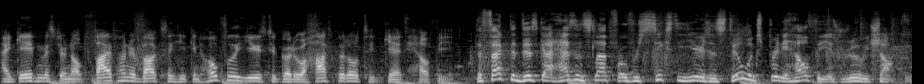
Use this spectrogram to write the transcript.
I gave Mr. Ngoc 500 bucks that he can hopefully use to go to a hospital to get healthy. The fact that this guy hasn't slept for over 60 years and still looks pretty healthy is really shocking.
